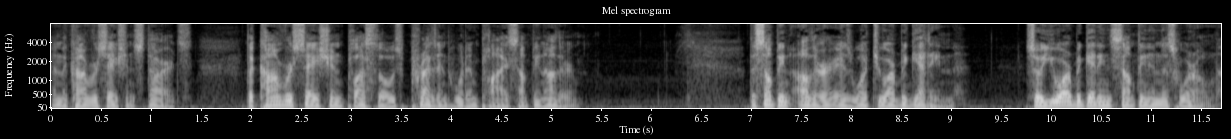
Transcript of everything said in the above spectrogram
and the conversation starts, the conversation plus those present would imply something other. The something other is what you are begetting. So you are begetting something in this world.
